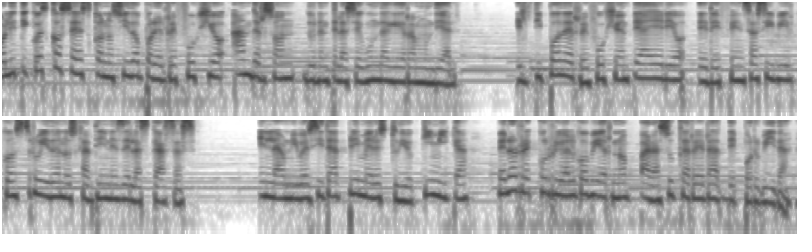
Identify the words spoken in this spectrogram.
Político escocés conocido por el refugio Anderson durante la Segunda Guerra Mundial el tipo de refugio antiaéreo de defensa civil construido en los jardines de las casas. En la universidad primero estudió química, pero recurrió al gobierno para su carrera de por vida.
